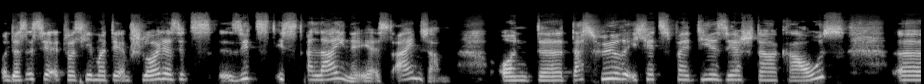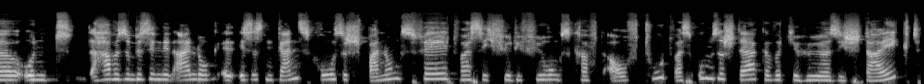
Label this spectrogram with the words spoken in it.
und das ist ja etwas, jemand, der im Schleudersitz sitzt, ist alleine, er ist einsam. Und äh, das höre ich jetzt bei dir sehr stark raus äh, und habe so ein bisschen den Eindruck, äh, es ist ein ganz großes Spannungsfeld, was sich für die Führungskraft auftut, was umso stärker wird, je höher sie steigt,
